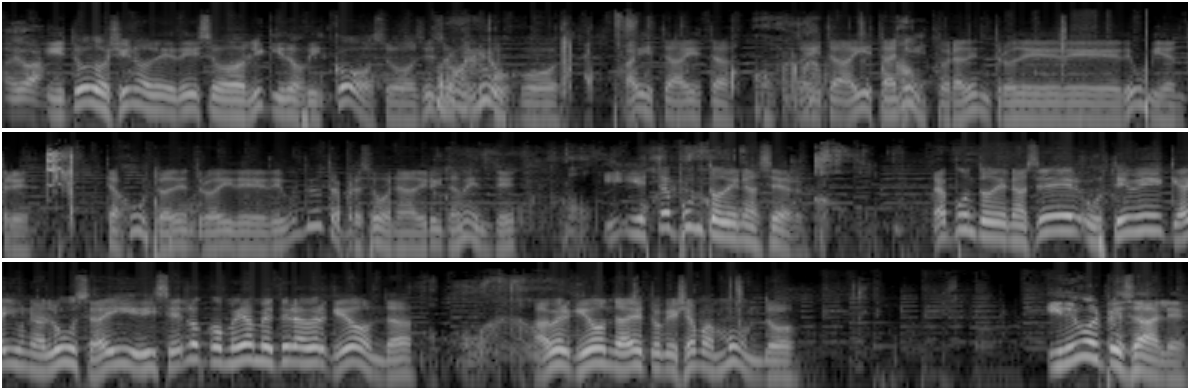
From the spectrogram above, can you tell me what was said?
Ahí va. y todo lleno de, de esos líquidos viscosos, esos flujos. Ahí está, ahí está, ahí está, ahí está Néstor adentro de, de- de un vientre. Está justo adentro ahí de, de- de otra persona directamente. Y, y está a punto de nacer. Está a punto de nacer, usted ve que hay una luz ahí y dice, loco, me voy a meter a ver qué onda. A ver qué onda esto que llaman mundo. Y de golpe sale.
